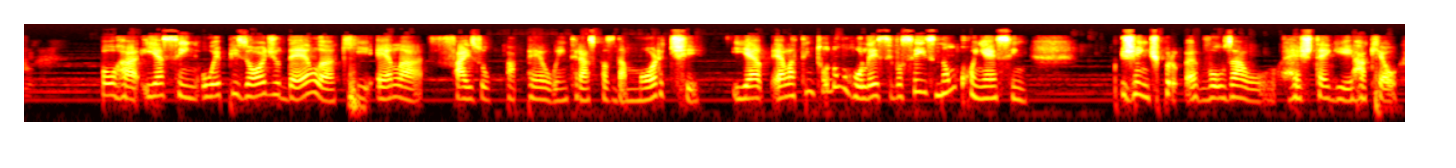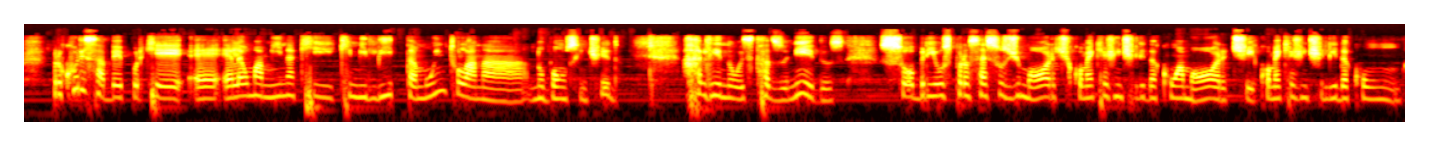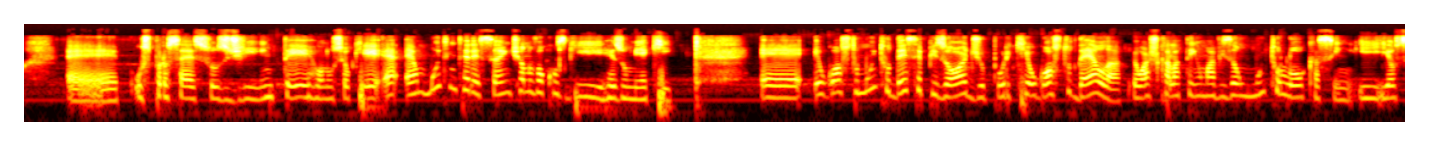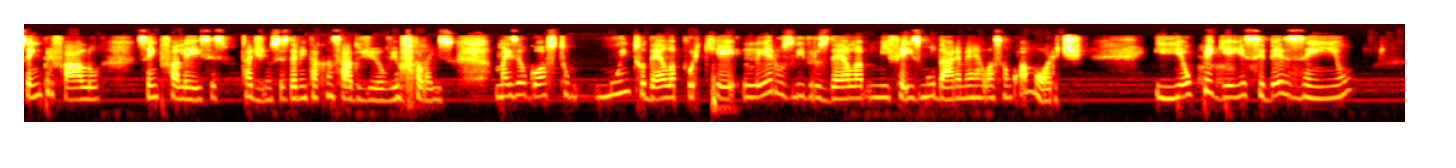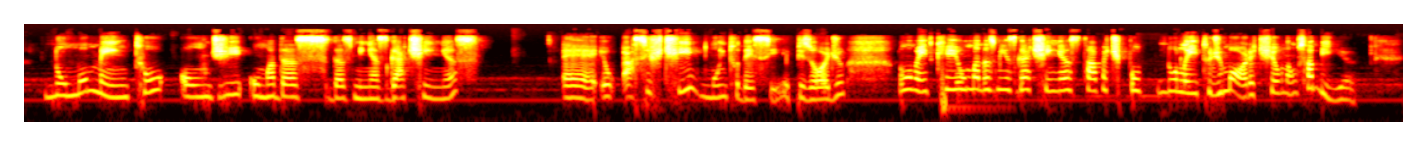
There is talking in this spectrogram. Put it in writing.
Porra, e assim, o episódio dela, que ela faz o papel, entre aspas, da morte, e é, ela tem todo um rolê. Se vocês não conhecem Gente, é, vou usar o hashtag Raquel. Procure saber, porque é, ela é uma mina que, que milita muito lá na, no bom sentido, ali nos Estados Unidos, sobre os processos de morte, como é que a gente lida com a morte, como é que a gente lida com é, os processos de enterro, não sei o quê. É, é muito interessante, eu não vou conseguir resumir aqui. É, eu gosto muito desse episódio porque eu gosto dela. Eu acho que ela tem uma visão muito louca, assim. E, e eu sempre falo, sempre falei, vocês, tadinho, vocês devem estar cansados de ouvir eu falar isso. Mas eu gosto muito dela porque ler os livros dela me fez mudar a minha relação com a morte. E eu peguei esse desenho num momento onde uma das, das minhas gatinhas é, eu assisti muito desse episódio no momento que uma das minhas gatinhas estava, tipo, no leito de morte, eu não sabia.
